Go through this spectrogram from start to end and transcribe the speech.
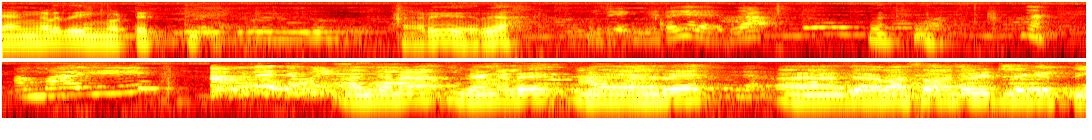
ഞങ്ങളിത് ഇങ്ങോട്ട് എത്തി അങ്ങോട്ട് കയറുക അമ്മായി അങ്ങനെ ഞങ്ങൾ നേരെ ദേവാസ്വാമിന്റെ വീട്ടിലേക്ക് എത്തി.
